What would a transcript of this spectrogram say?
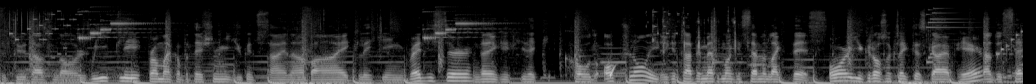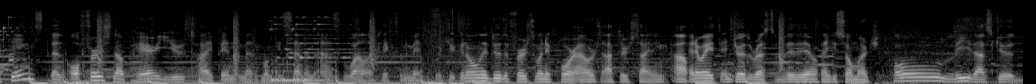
the $2,000 weekly from my competition, you can sign up by clicking register and then you can click code optional. You can type in MetalMonkey7 like this. Or you could also click this guy up here. Now the settings, then offers, now up here you type in MetalMonkey7 as well and click submit, which you can only do the first 24 hours after signing up. Anyway, enjoy the rest of the video. Thank you so much. Holy, that's good.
